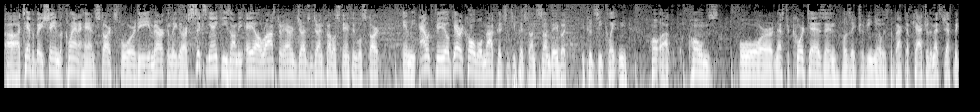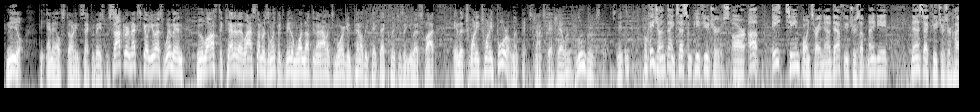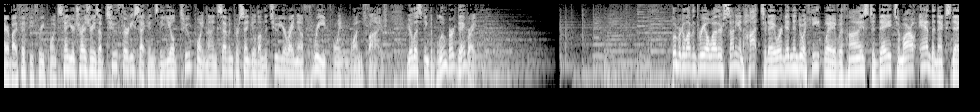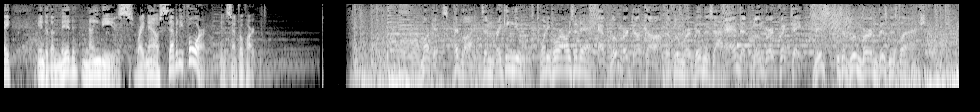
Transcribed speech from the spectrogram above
Uh, Tampa Bay Shane McClanahan starts for the American League. There are six Yankees on the AL roster. Aaron Judge and Giancarlo Stanton will start in the outfield. Gerrit Cole will not pitch since he pitched on Sunday, but you could see Clayton uh, Holmes or Nestor Cortes and Jose Trevino is the backup catcher. The Mets' Jeff McNeil the NL starting second baseman. Soccer in Mexico, U.S. women who lost to Canada at last summer's Olympics beat them 1 0 on Alex Morgan penalty kick. That clinches a U.S. spot in the 2024 Olympics. John Stash, Bloomberg Sports. Nathan? Okay, John, thanks. S&P futures are up 18 points right now. Dow futures up 98. NASDAQ futures are higher by 53 points. 10-year treasury is up 230 seconds. The yield 2.97%. Yield on the two-year right now 3.15. You're listening to Bloomberg Daybreak. Bloomberg 1130 weather, sunny and hot today. We're getting into a heat wave with highs today, tomorrow, and the next day into the mid 90s. Right now, 74 in Central Park. Markets, headlines, and breaking news 24 hours a day at Bloomberg.com, the Bloomberg Business app, and at Bloomberg Quick Take. This is a Bloomberg Business Flash.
